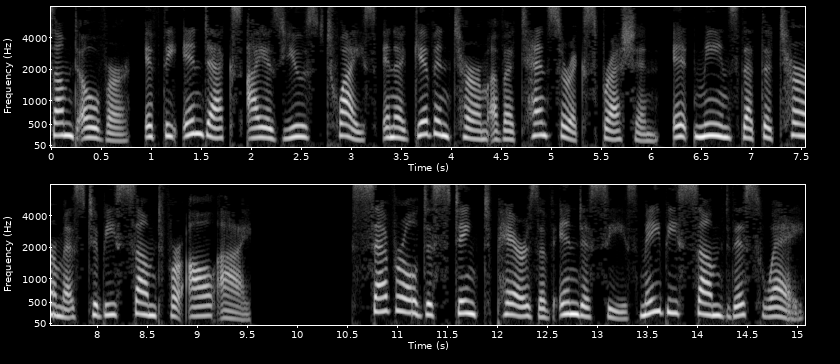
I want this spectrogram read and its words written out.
summed over, if the index i is used twice in a given term of a tensor expression, it means that the term is to be summed for all i. Several distinct pairs of indices may be summed this way.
